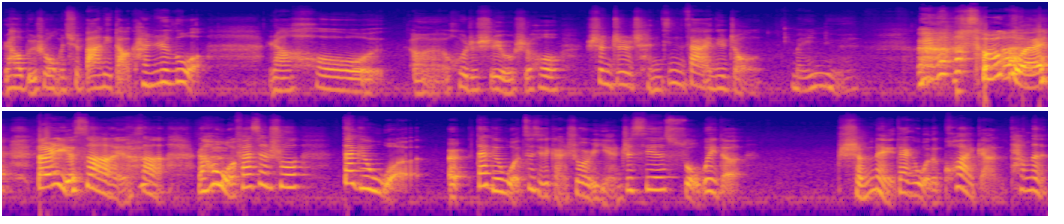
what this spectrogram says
然后比如说我们去巴厘岛看日落，然后呃，或者是有时候甚至沉浸在那种美女。什么鬼？当然也算了，也算了。然后我发现说，带给我呃带给我自己的感受而言，这些所谓的审美带给我的快感，他们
